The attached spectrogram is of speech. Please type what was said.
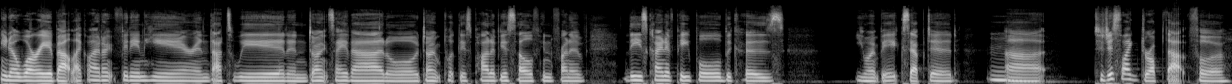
you know, worry about like, oh, I don't fit in here and that's weird and don't say that or don't put this part of yourself in front of these kind of people because you won't be accepted. Uh, to just like drop that for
